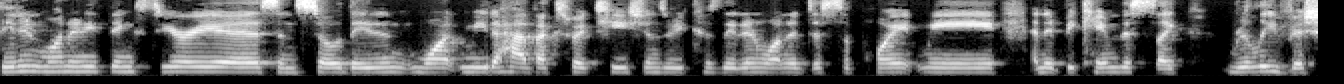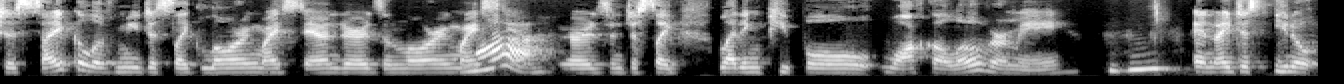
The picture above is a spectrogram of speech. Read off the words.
they didn't want anything serious and so they didn't want me to have expectations because they didn't want to disappoint me and it became this like really vicious cycle of me just like lowering my standards and lowering my yeah. standards and just like letting people walk all over me Mm-hmm. And I just, you know,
